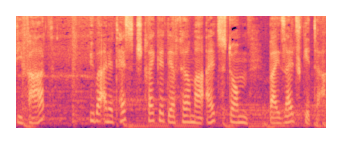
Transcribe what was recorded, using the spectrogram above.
Die Fahrt über eine Teststrecke der Firma Alstom bei Salzgitter.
